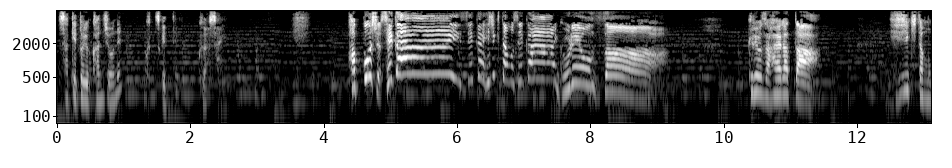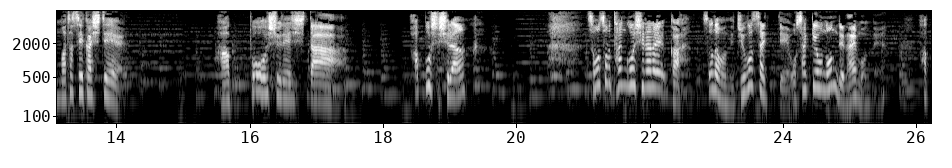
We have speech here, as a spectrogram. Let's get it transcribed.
酒という漢字をね、くっつけてください。発泡酒正解正解ひじきたも正解グレオンさんグレオンさん早かったひじきたもまた正解して、発泡酒でした。発泡酒知らん？そもそも単語を知らないか。そうだもんね。15歳ってお酒を飲んでないもんね。発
